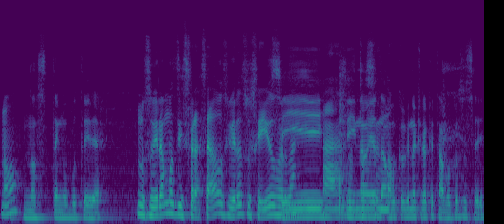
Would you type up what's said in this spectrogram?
¿no? No tengo puta idea. Nos hubiéramos disfrazado si hubiera sucedido, ¿verdad? Sí, Ah, sí, no, yo tampoco, no. creo que tampoco sucedió.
